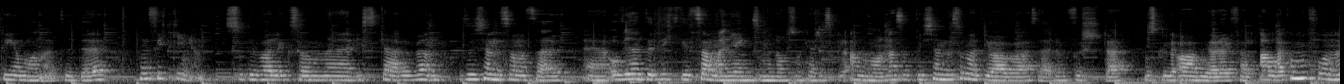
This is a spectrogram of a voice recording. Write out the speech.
tre månader tidigare, hon fick ingen. Så det var liksom eh, i skarven. Så det kändes som att så här, eh, och vi är inte riktigt samma gäng som de som kanske skulle anordna. Så det kändes som att jag var så här, den första som skulle avgöra ifall alla kommer få nu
